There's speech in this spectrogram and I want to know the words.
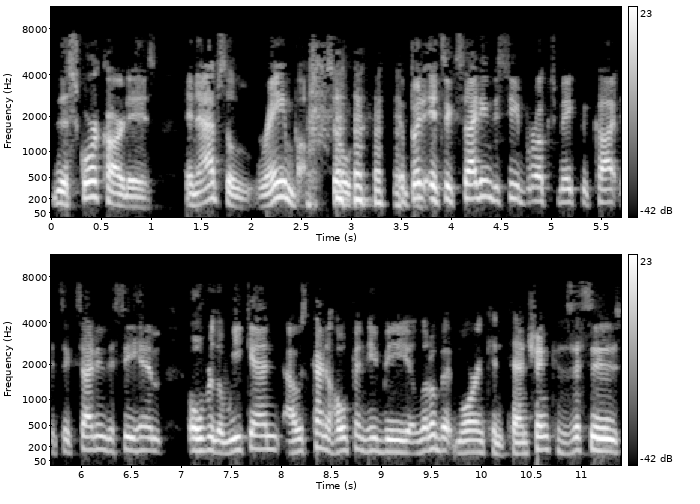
The scorecard is an absolute rainbow. So, but it's exciting to see Brooks make the cut. It's exciting to see him over the weekend. I was kind of hoping he'd be a little bit more in contention because this is,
